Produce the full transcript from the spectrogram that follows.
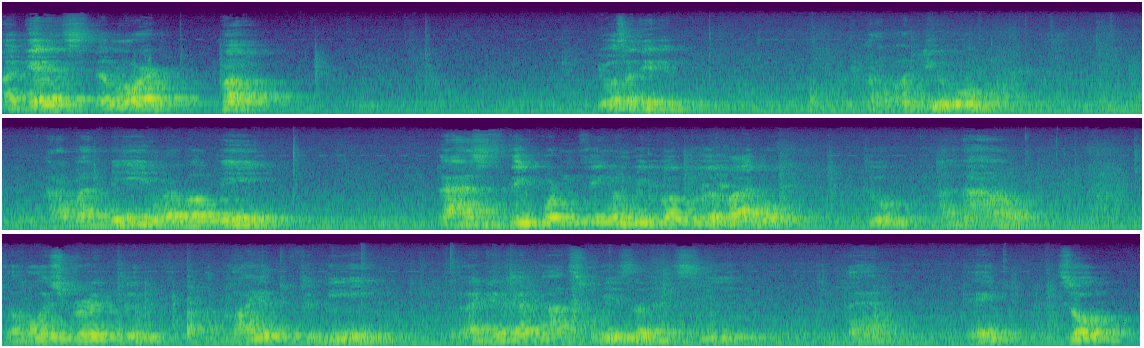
against the Lord. Huh. He was an idiot. What about you? What about me? What about me? That's the important thing when we go to the Bible, to allow the Holy Spirit to apply it to me, that I can have God's wisdom and see that. Okay? So,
